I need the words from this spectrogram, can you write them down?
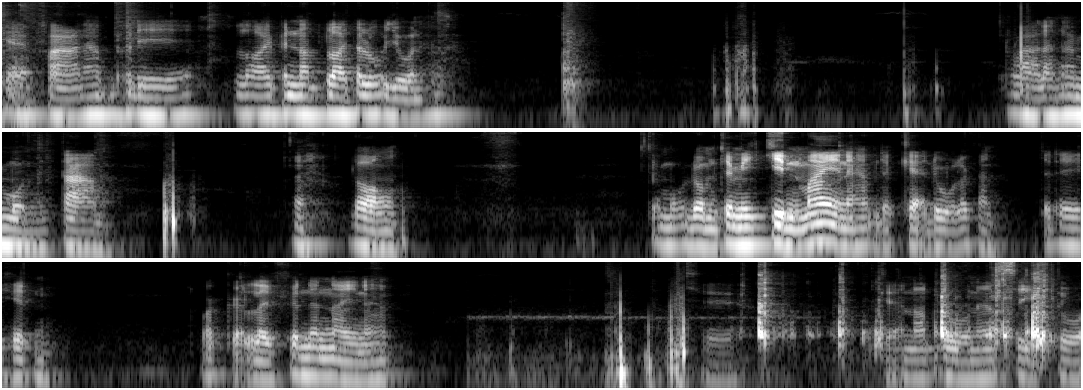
แกะฝานะครับพอดีรอยเป็นน็อตรอยทะลุอยู่นะครับว่าแล้วให้หมุนตามอลอง จมูกดมจะมีกลิ่นไหมนะครับ เดี๋ยวแกะดูแล้วกัน จะได้เห็นว่าเกิดอะไรขึ้นด้านในนะครับโอเคแกะน็อตดูนะสี่ตัว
